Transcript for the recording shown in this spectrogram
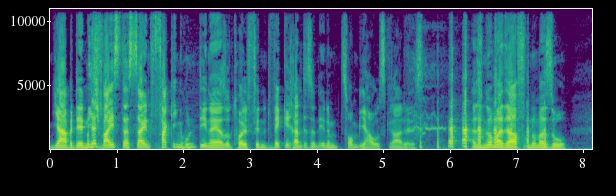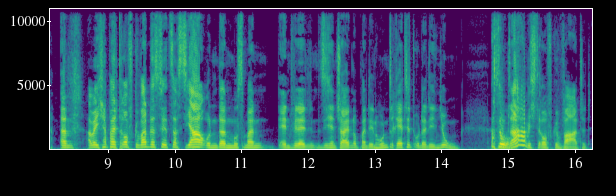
Ja, aber der nicht weiß, dass sein fucking Hund, den er ja so toll findet, weggerannt ist und in einem Zombiehaus gerade ist. also nur mal da, nur mal so. Ähm, aber ich habe halt drauf gewartet, dass du jetzt sagst, ja, und dann muss man entweder sich entscheiden, ob man den Hund rettet oder den Jungen. Ach so. Und da habe ich drauf gewartet.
